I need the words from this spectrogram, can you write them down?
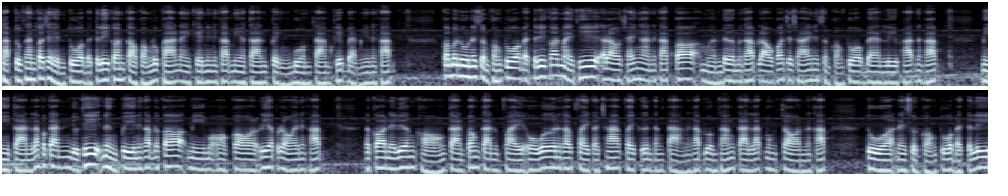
ครับทุกท่านก็จะเห็นตัวแบตเตอรี่ก้อนเก่าของลูกค้าในเคสนี้นะครับมีอาการเป่งบวมตามคลิปแบบนี้นะครับ ก็มาดูในส่วนของตัวแบตเตอรี่ก้อนใหม่ที่เราใช้งานนะครับ ก็เหมือนเดิมนะครับ เราก็จะใช้ในส่วนของตัวแบรนด์รีพัทนะครับมีการรับประกันอยู่ที่ 1 ปีนะครับแล้วก็มีมอกเรียบร้อยนะครับ แล้วก็ในเรื่องของการป้องกันไฟโอเวอร์นะครับไฟกระชากไฟเกินต่างๆนะครับรวมทั้งการลัดวงจรนะครับ ตัวในส่วนของตัวแบตเตอรี่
